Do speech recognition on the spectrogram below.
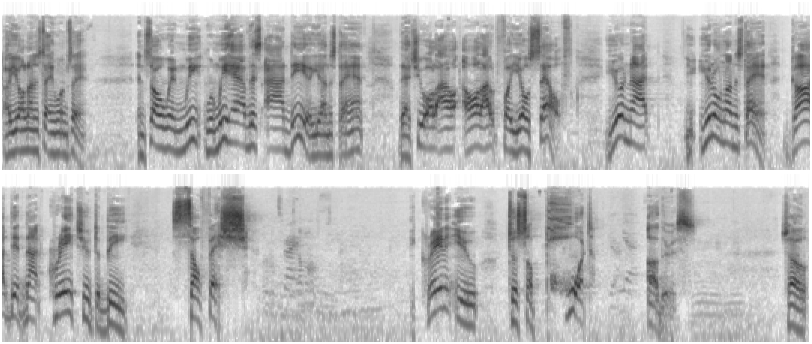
Are you all understanding what I'm saying? And so when we when we have this idea, you understand that you all out all out for yourself, you're not you, you don't understand. God did not create you to be selfish. He created you to support others. So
